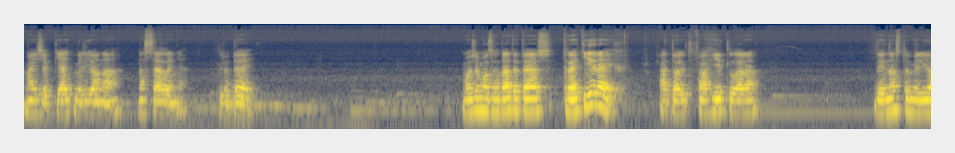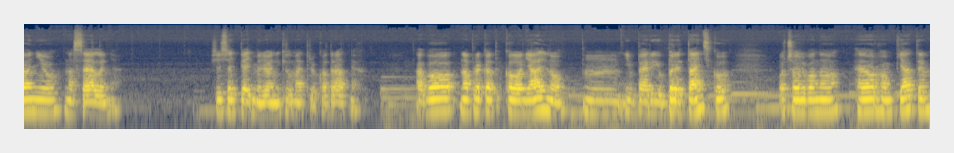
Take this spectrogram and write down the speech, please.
майже 5 мільйона населення людей. Можемо згадати теж Третій рейх Адольфа Гітлера. 90 мільйонів населення, 65 мільйонів кілометрів квадратних. Або, наприклад, колоніальну м, імперію британську, очолювано Георгом V,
